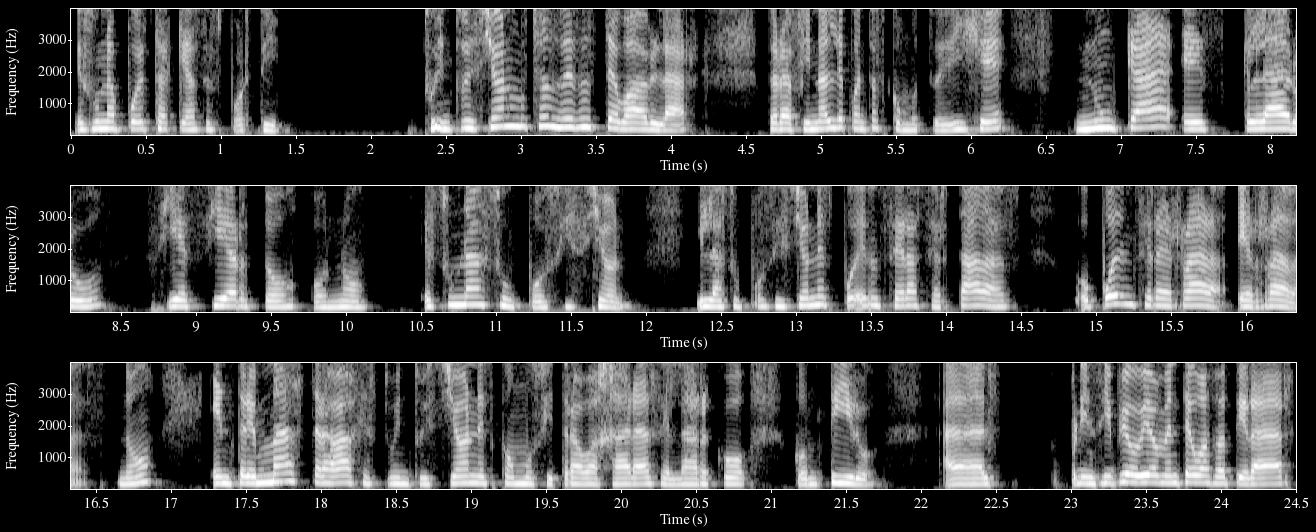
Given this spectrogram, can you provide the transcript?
es una apuesta que haces por ti. Tu intuición muchas veces te va a hablar, pero a final de cuentas, como te dije, nunca es claro si es cierto o no. Es una suposición y las suposiciones pueden ser acertadas o pueden ser erradas, ¿no? Entre más trabajes tu intuición es como si trabajaras el arco con tiro. Al principio obviamente vas a tirar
